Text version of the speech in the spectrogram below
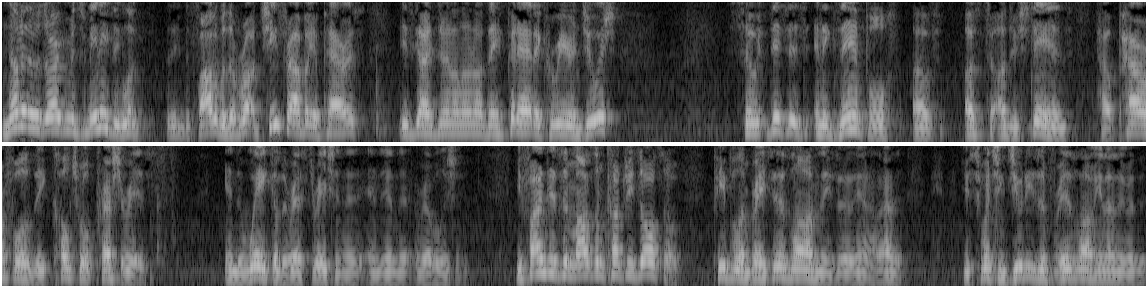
None of those arguments mean anything. Look, the, the father was a chief rabbi of Paris. These guys doing all they could have had a career in Jewish. So this is an example of us to understand how powerful the cultural pressure is in the wake of the Restoration and, and, the Revolution. You find this in Muslim countries also. People embrace Islam. They say, you know, you're switching Judaism for Islam. You know,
